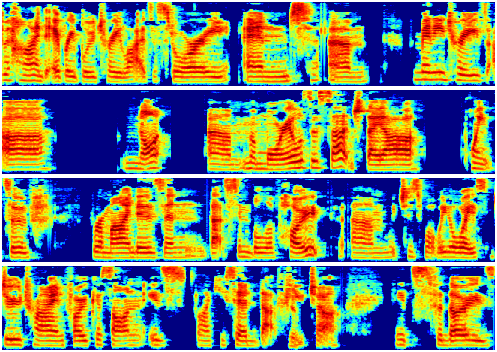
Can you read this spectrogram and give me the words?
behind every blue tree lies a story, and um, many trees are not um, memorials as such; they are points of reminders and that symbol of hope, um, which is what we always do try and focus on. Is like you said, that future. Yep. It's for those.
